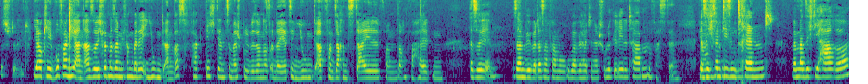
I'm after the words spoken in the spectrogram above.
das stimmt. ja, okay, wo fangen wir an? Also ich würde mal sagen, wir fangen bei der Jugend an. Was fuckt dich denn zum Beispiel besonders an der jetzigen Jugend ab von Sachen Style, von Sachen Verhalten? Also, sollen wir über das anfangen, worüber wir heute in der Schule geredet haben? Was denn? Wir Also ich finde diesen geredet. Trend, wenn man sich die Haare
